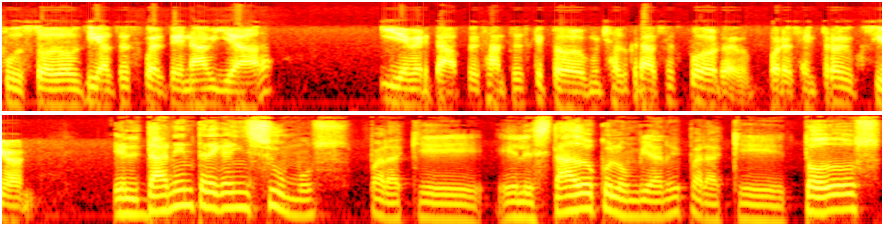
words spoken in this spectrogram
justo dos días después de Navidad. Y de verdad, pues antes que todo, muchas gracias por, por esa introducción. El DANE entrega insumos para que el Estado colombiano y para que todos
